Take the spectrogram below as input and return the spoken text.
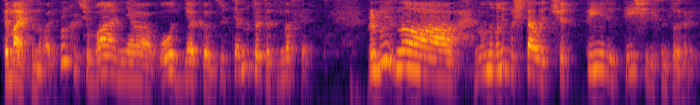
це мається на увазі, про харчування, одяг, взуття, ну тобто на все. Приблизно, ну вони посчитали 4800 гривень.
